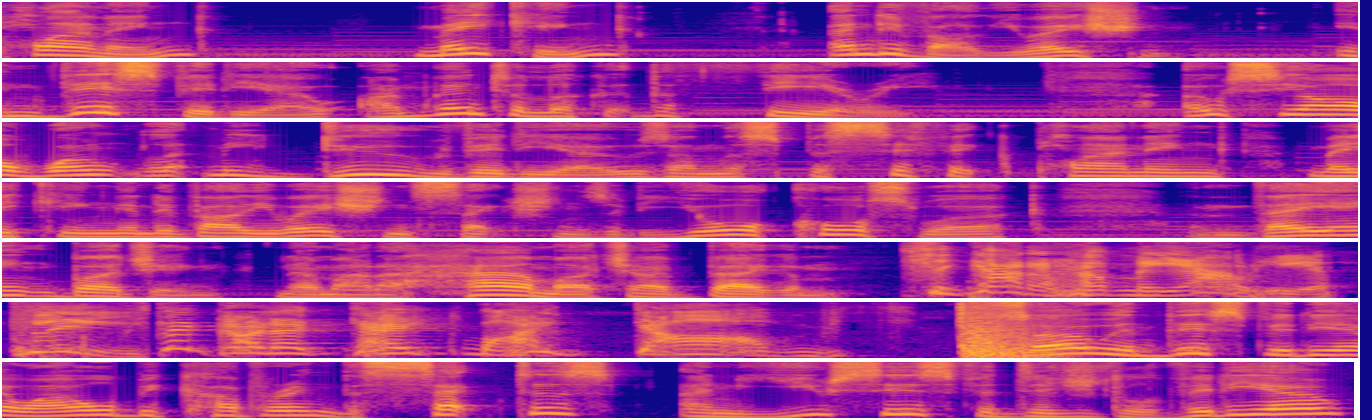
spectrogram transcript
planning, making, and evaluation. In this video, I'm going to look at the theory. OCR won't let me do videos on the specific planning, making and evaluation sections of your coursework, and they ain't budging, no matter how much I beg them. You gotta help me out here, please. They're gonna take my dumps. So in this video I will be covering the sectors and uses for digital video,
